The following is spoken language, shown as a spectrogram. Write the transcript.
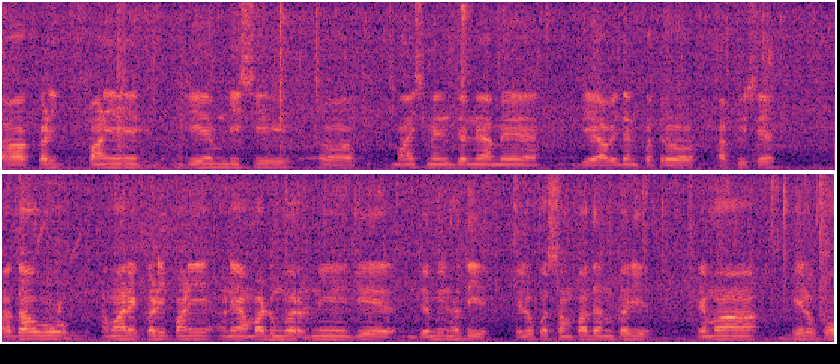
આ કડી પાણી જીએમડીસી માઇસ મેનેજરને અમે જે આવેદનપત્ર આપ્યું છે, અગાઉ અમારે કડી પાણી અને આંબા ડુંગરની જે જમીન હતી, એ લોકો સંપાદન કરીએ. એમાં એ લોકો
